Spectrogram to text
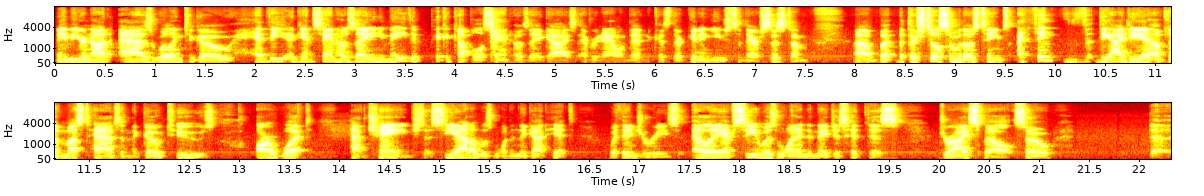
maybe you're not as willing to go heavy against San Jose, and you may even pick a couple of San Jose guys every now and then because they're getting used to their system. Uh, but but there's still some of those teams. I think th- the idea of the must-haves and the go-tos are what have changed. Seattle was one, and they got hit with injuries. LAFC was one, and then they just hit this dry spell. So uh,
